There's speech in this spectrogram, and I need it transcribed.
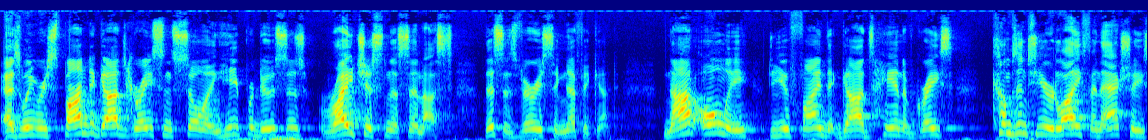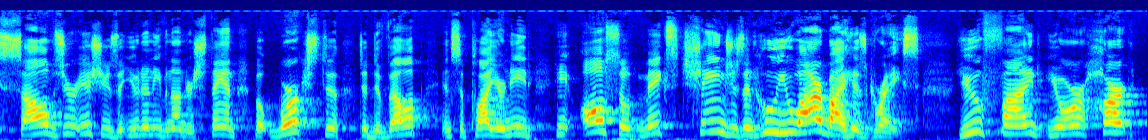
as we respond to God's grace in sowing, he produces righteousness in us. This is very significant. Not only do you find that God's hand of grace comes into your life and actually solves your issues that you didn't even understand, but works to, to develop and supply your need, He also makes changes in who you are by His grace. You find your heart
